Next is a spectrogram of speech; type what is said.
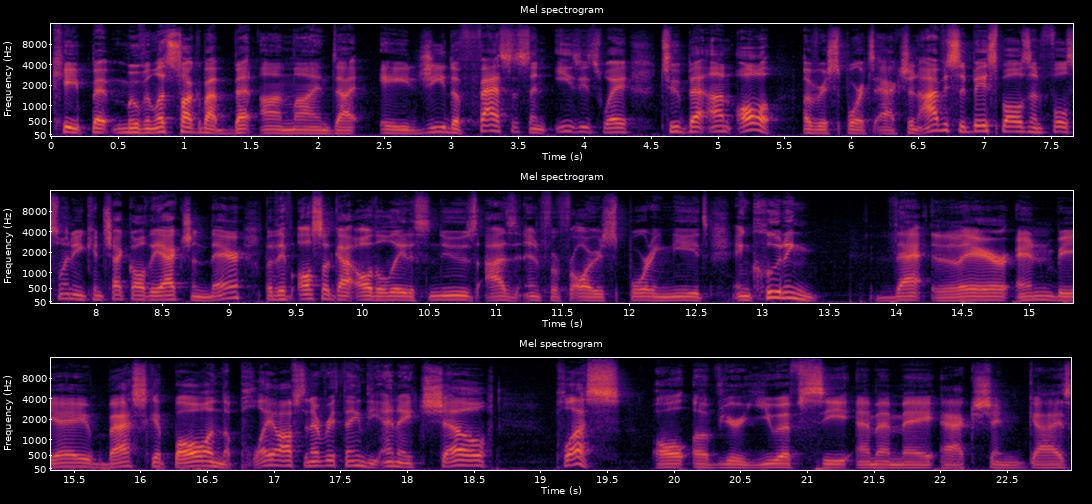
keep it moving. Let's talk about betonline.ag, the fastest and easiest way to bet on all of your sports action. Obviously, baseball is in full swing. You can check all the action there, but they've also got all the latest news, odds, and info for all your sporting needs, including that there NBA basketball and the playoffs and everything, the NHL, plus all of your UFC MMA action, guys.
